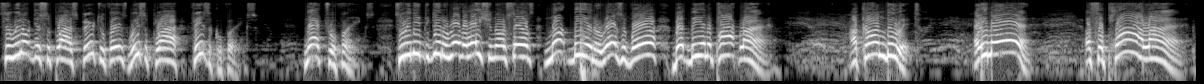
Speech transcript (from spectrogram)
So we don't just supply spiritual things, we supply physical things. Natural things. So we need to get a revelation ourselves, not being a reservoir, but being a pipeline. A conduit. Amen a supply line.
